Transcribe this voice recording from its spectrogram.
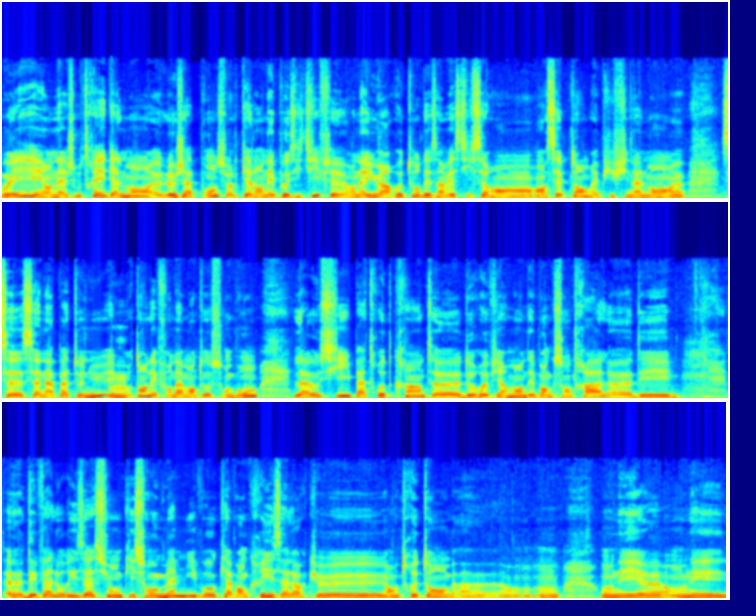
Oui, et on ajouterait également euh, le Japon, sur lequel on est positif. On a eu un retour des investisseurs en, septembre, et puis finalement, ça n'a pas tenu. Et mm. pourtant, les fondamentaux sont bons. Là aussi, pas trop de crainte de revirement des banques centrales, des des valorisations qui sont au même niveau qu'avant crise, alors que entre temps, bah, on, est, on, est,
